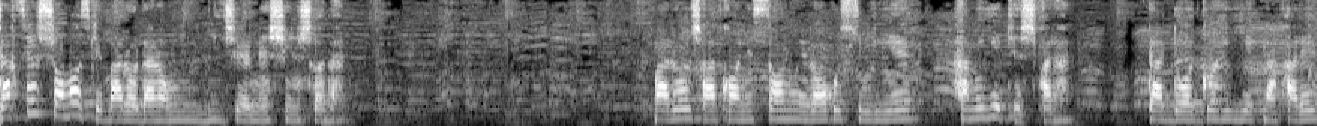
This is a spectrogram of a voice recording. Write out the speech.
تقصیر شماست که برادرم ویلچر نشین شدن. براش افغانستان و عراق و سوریه همه یک کشورن. در دادگاه یک نفره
